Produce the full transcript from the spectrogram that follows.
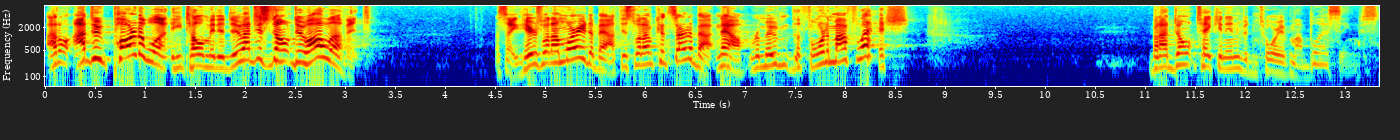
I don't I do part of what he told me to do. I just don't do all of it. I say, here's what I'm worried about. This is what I'm concerned about. Now, remove the thorn in my flesh. But I don't take an inventory of my blessings.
